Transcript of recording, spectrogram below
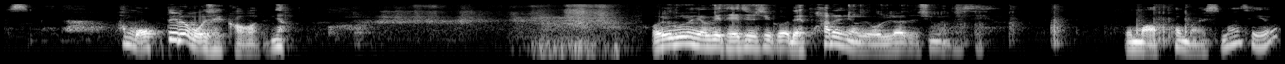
좋습니다. 한번 엎드려 보실 거거든요. 얼굴은 여기 대주시고 내 팔은 여기 올려주시면 되세요. 너무 아프면 말씀하세요.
